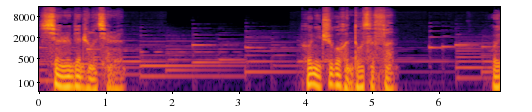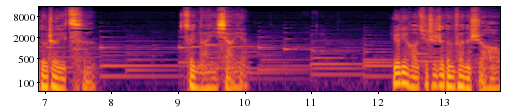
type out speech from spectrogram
现任变成了前任。和你吃过很多次饭，唯独这一次最难以下咽。约定好去吃这顿饭的时候，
